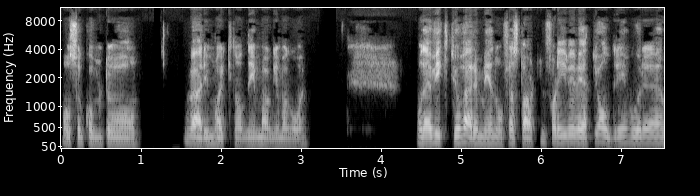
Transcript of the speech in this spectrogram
og som kommer til å være i markedene i mange, mange år. Og Det er viktig å være med nå fra starten, fordi vi vet jo aldri hvor eh,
